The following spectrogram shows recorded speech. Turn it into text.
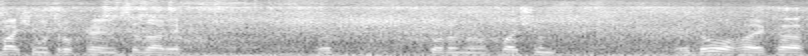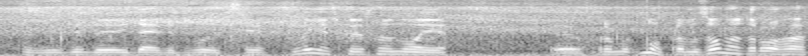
Бачимо, рухаємося далі. От сторону бачимо дорога, яка йде від вулиці Млинівської основної. Е, Ну, промзонна дорога,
